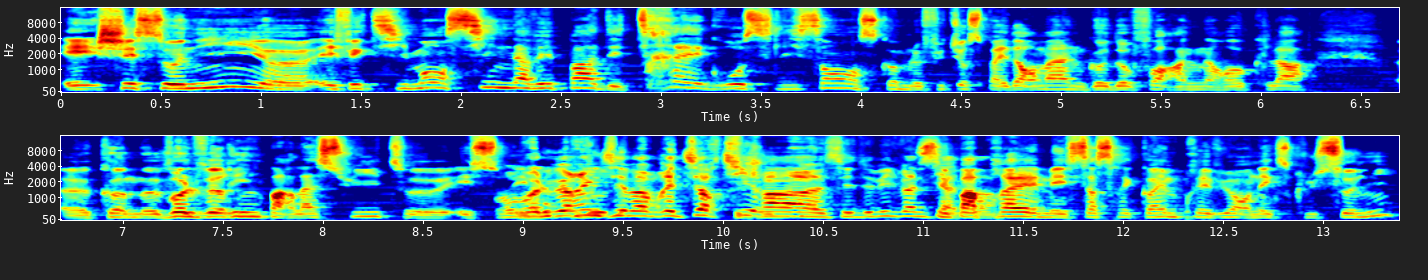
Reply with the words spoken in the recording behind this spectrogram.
Et chez Sony, euh, effectivement, s'ils n'avaient pas des très grosses licences comme le futur Spider-Man, God of War Ragnarok là, euh, comme Wolverine par la suite, euh, et, Bon, Wolverine, c'est pas prêt de sortir, hein, c'est 2024. c'est pas hein. prêt, mais ça serait quand même prévu en exclu Sony.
